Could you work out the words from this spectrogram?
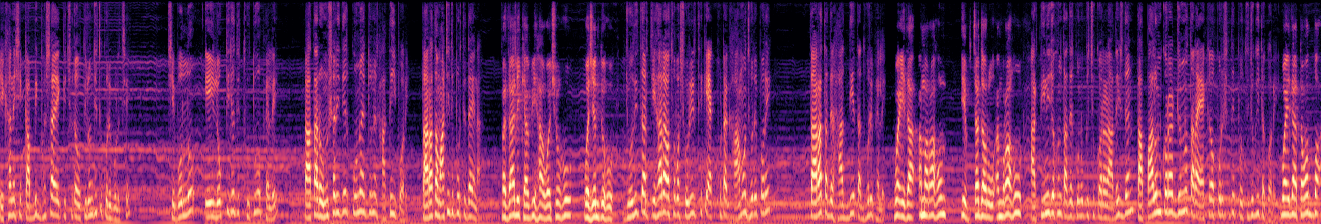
এখানে সে কাব্যিক ভাষায় কিছুটা অতিরঞ্জিত করে বলেছে। সে বলল এই লোকটি যদি থুতুও ফেলে তা তার অনুসারীদের কোনো একজনের হাতেই পড়ে। তারা তা মাটিতে পড়তে দেয় না। فذلك بها وجهه وجلده যদি তার চেহারা অথবা শরীর থেকে এক ফোঁটা ঘামও ঝরে পড়ে তারা তাদের হাত দিয়ে তা ধরে ফেলে وإذا أمرهم ابتدروا أمره আর তিনি যখন তাদের কোনো কিছু করার আদেশ দেন তা পালন করার জন্য তারা একে অপরের সাথে প্রতিযোগিতা করে وإذا توضأ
